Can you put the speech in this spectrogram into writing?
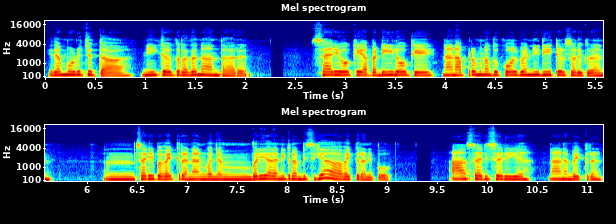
இதை முடிச்சுத்தா? நீ கேட்குறத நான் தரேன். சரி ஓகே அப்போ டீல் ஓகே நான் அப்புறம் உனக்கு கால் பண்ணி டீட்டெயில்ஸ் எடுக்கிறேன். சரி இப்போ வைக்கிறேன். நான் கொஞ்சம் வெளியால் நிற்கிறேன் பிஸியாக வைக்கிறேன் இப்போ. ஆ சரி சரியா நான் வைக்கிறேன்.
